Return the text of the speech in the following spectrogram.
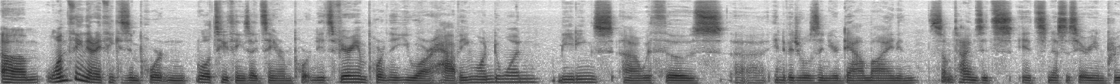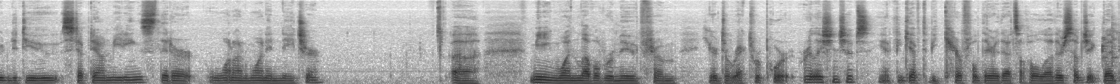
Um, one thing that I think is important, well, two things I'd say are important. It's very important that you are having one to one meetings uh, with those uh, individuals in your downline, and sometimes it's it's necessary and prudent to do step down meetings that are one on one in nature, uh, meaning one level removed from your direct report relationships. Yeah, I think you have to be careful there. That's a whole other subject, but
